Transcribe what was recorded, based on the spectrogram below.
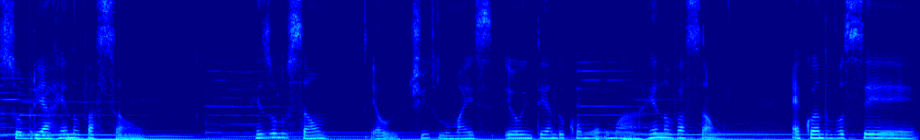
sobre a renovação. Resolução é o título, mas eu entendo como uma renovação. É quando você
